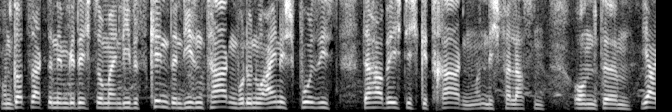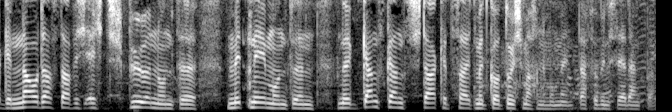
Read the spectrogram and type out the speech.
Und Gott sagt in dem Gedicht so, mein liebes Kind, in diesen Tagen, wo du nur eine Spur siehst, da habe ich dich getragen und nicht verlassen. Und ähm, ja, genau das darf ich echt spüren und äh, mitnehmen und äh, eine ganz, ganz starke Zeit mit Gott durchmachen im Moment. Dafür bin ich sehr dankbar.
